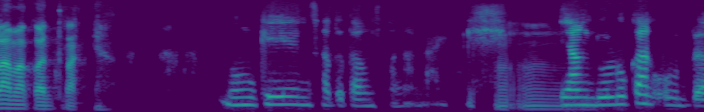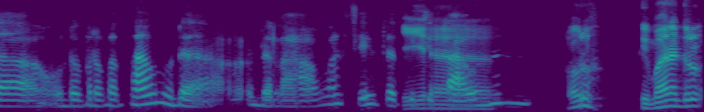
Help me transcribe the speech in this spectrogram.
lama kontraknya? Mungkin 1 tahun setengah lagi. Yang Mhm. dulu kan udah udah berapa tahun, udah udah lama sih, udah 7 Iya. tahunan. Waduh, di mana dulu?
